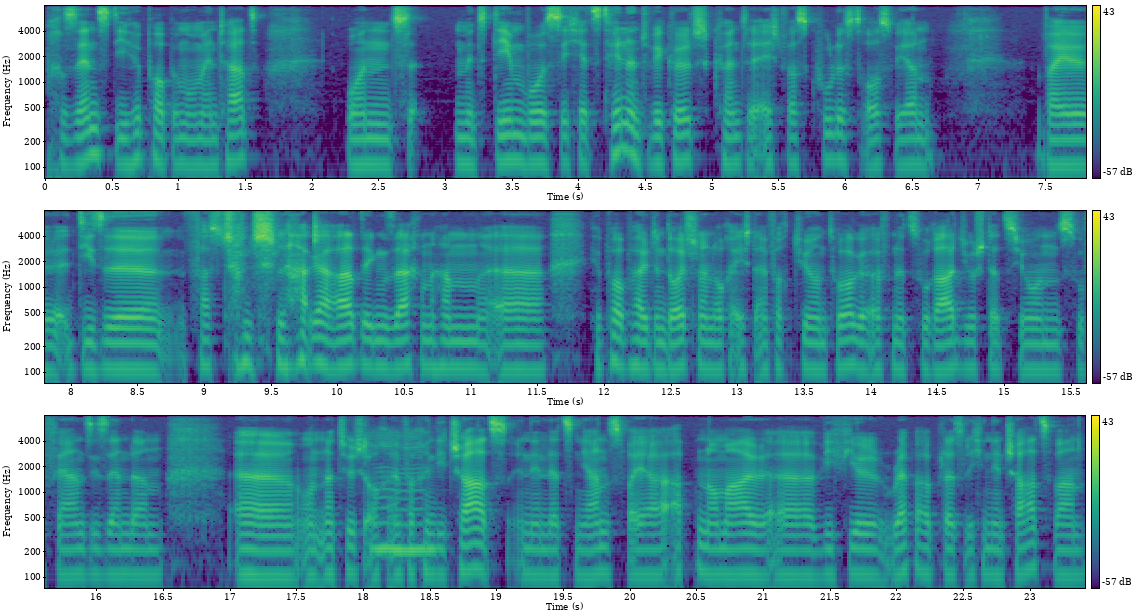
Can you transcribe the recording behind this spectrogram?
Präsenz, die Hip-Hop im Moment hat. Und mit dem, wo es sich jetzt hinentwickelt, könnte echt was Cooles draus werden weil diese fast schon schlagerartigen Sachen haben äh, Hip-Hop halt in Deutschland auch echt einfach Tür und Tor geöffnet zu Radiostationen, zu Fernsehsendern äh, und natürlich auch mhm. einfach in die Charts in den letzten Jahren. Es war ja abnormal, äh, wie viel Rapper plötzlich in den Charts waren.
